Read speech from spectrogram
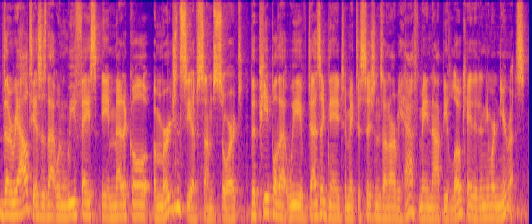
The reality is, is that when we face a medical emergency of some sort, the people that we've designated to make decisions on our behalf may not be located anywhere near us.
